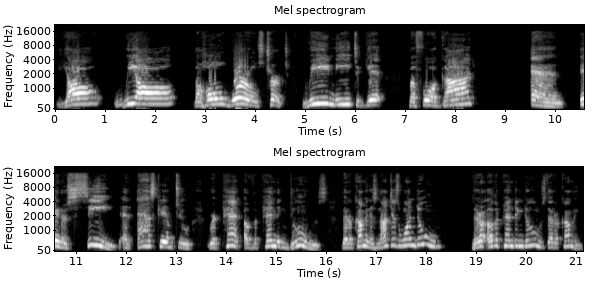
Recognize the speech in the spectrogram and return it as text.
y'all, we all, the whole world's church, we need to get before God and intercede and ask Him to repent of the pending dooms that are coming. It's not just one doom, there are other pending dooms that are coming.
